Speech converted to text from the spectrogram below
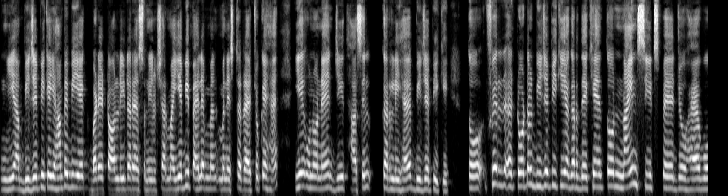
या बीजेपी के यहाँ पे भी एक बड़े टॉल लीडर है सुनील शर्मा, ये भी पहले मिनिस्टर रह चुके हैं। ये उन्होंने जीत हासिल कर ली है बीजेपी की। तो फिर टोटल बीजेपी की अगर देखें तो नाइन सीट्स पे जो है वो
